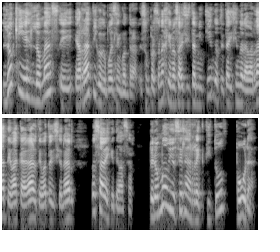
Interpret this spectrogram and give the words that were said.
Loki es lo más eh, errático que puedes encontrar. Es un personaje que no sabes si está mintiendo, te está diciendo la verdad, te va a cagar, te va a traicionar. No sabes qué te va a hacer. Pero Mobius es la rectitud pura.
